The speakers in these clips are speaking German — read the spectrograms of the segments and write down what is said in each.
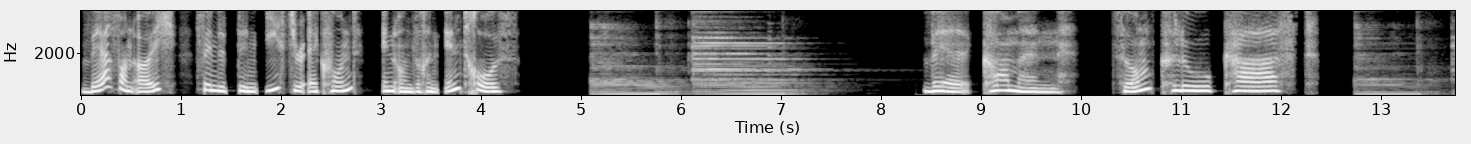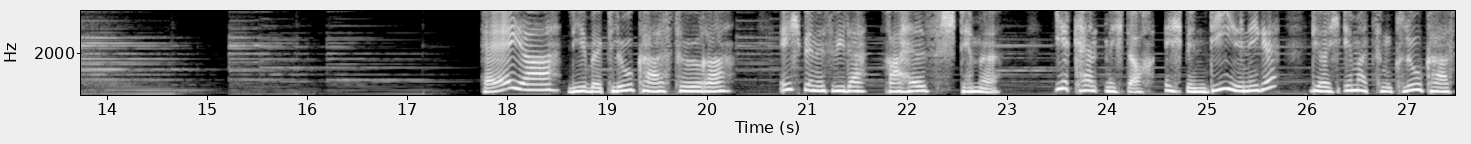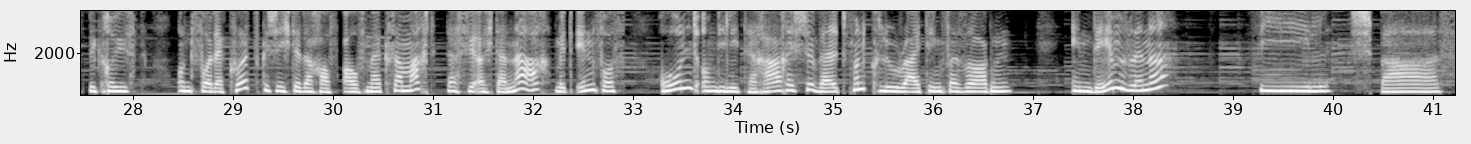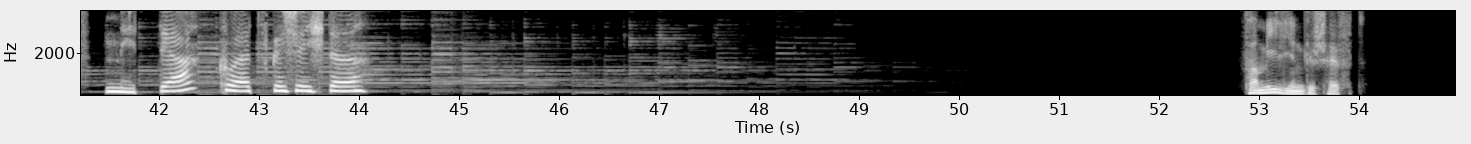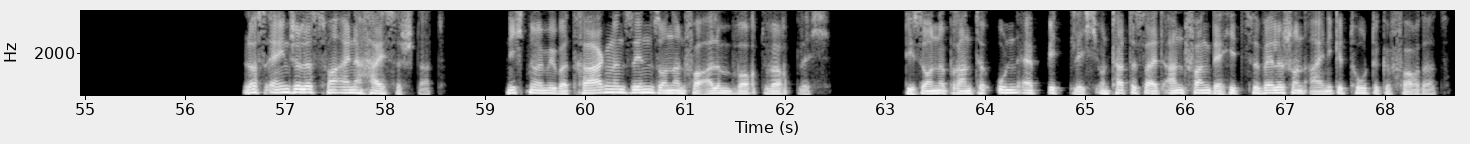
Wer von euch findet den Easter Egg Hund in unseren Intros? Willkommen zum Cluecast. Hey ja, liebe Cluecast-Hörer. Ich bin es wieder, Rahels Stimme. Ihr kennt mich doch. Ich bin diejenige, die euch immer zum Cluecast begrüßt und vor der Kurzgeschichte darauf aufmerksam macht, dass wir euch danach mit Infos rund um die literarische Welt von Cluewriting versorgen. In dem Sinne, viel Spaß mit der Kurzgeschichte. Familiengeschäft Los Angeles war eine heiße Stadt. Nicht nur im übertragenen Sinn, sondern vor allem wortwörtlich. Die Sonne brannte unerbittlich und hatte seit Anfang der Hitzewelle schon einige Tote gefordert.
